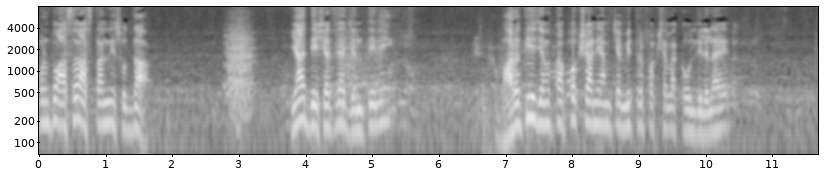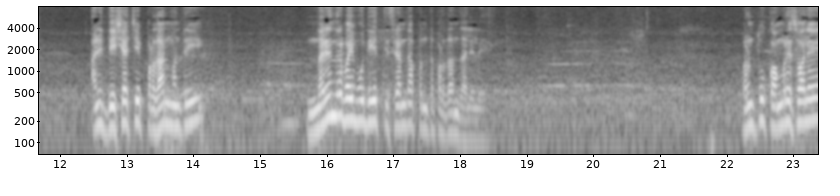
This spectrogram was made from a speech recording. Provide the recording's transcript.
परंतु असं असताना सुद्धा या देशातल्या जनतेने भारतीय जनता पक्ष आणि आमच्या मित्र पक्षाला कौल दिलेला आहे. आणि देशाचे प्रधानमंत्री नरेंद्रभाई मोदी हे तिसऱ्यांदा पंतप्रधान झालेले आहे परंतु काँग्रेसवाले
